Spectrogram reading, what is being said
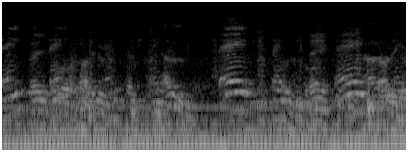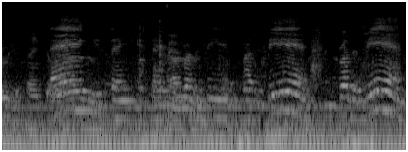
thank you, thank you. Hallelujah. Thank you, thank you. Thank you, thank you. Thank you. Thank you, Hallelujah. thank you. Thank you. Thank you, thank you, thank you, Amen. Brother Ben, Brother Ben, Brother Ben.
